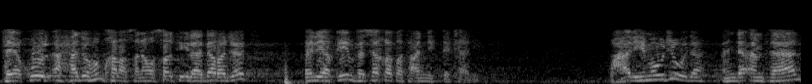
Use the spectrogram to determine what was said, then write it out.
فيقول أحدهم خلاص أنا وصلت إلى درجة اليقين فسقطت عني التكاليف. وهذه موجودة عند أمثال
